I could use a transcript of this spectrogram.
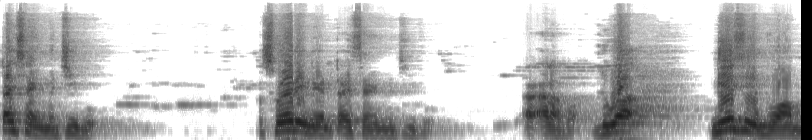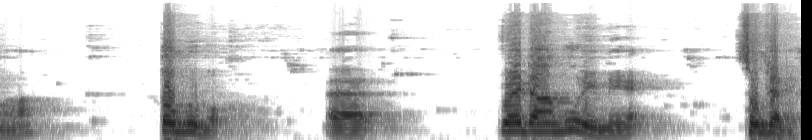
တိုက်ဆိုင်မကြည့်ဘူးအစွဲတွေနဲ့တိုက်ဆိုင်မကြည့်ဘူးအဲ့အဲ့ဒါပေါ့လူကနေ့စဉ်ဘဝမှာတုံ့မှုပေါ့အဲတွေ့တာမှုတွေနဲ့ဆုံးဖြတ်တယ်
